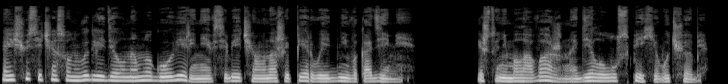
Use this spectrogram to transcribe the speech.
А еще сейчас он выглядел намного увереннее в себе, чем в наши первые дни в академии. И, что немаловажно, делал успехи в учебе.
